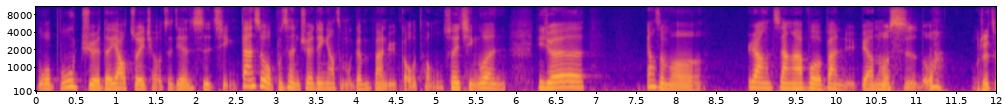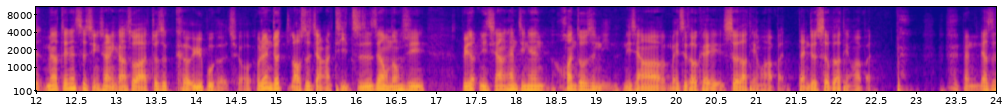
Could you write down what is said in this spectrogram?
我不觉得要追求这件事情，但是我不是很确定要怎么跟伴侣沟通，所以请问你觉得要怎么让张阿波的伴侣不要那么失落？我觉得这没有这件事情，像你刚刚说啊，就是可遇不可求。我觉得你就老实讲啊，体质这种东西，比如说你想想看，今天换作是你，你想要每次都可以射到天花板，但你就射不到天花板。但要是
